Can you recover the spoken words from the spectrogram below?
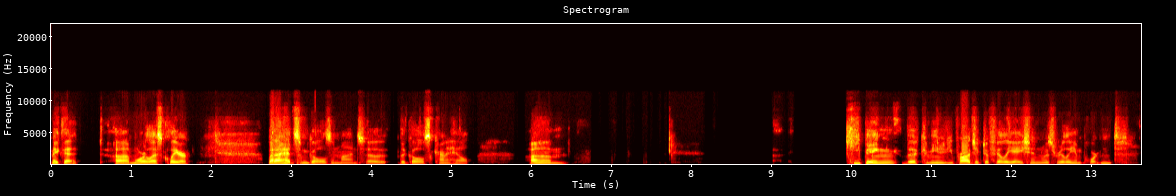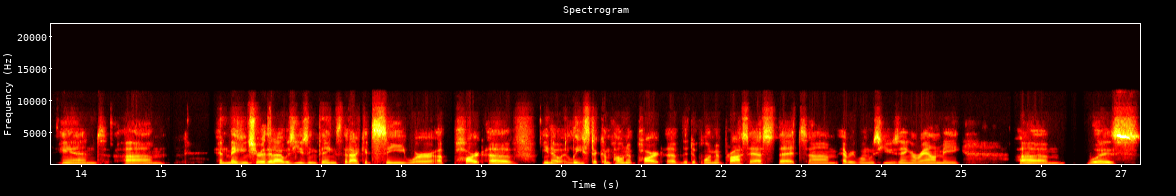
make that uh, more or less clear. But I had some goals in mind, so the goals kind of help. Um, keeping the community project affiliation was really important and um, and making sure that I was using things that I could see were a part of, you know, at least a component part of the deployment process that um, everyone was using around me um, was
